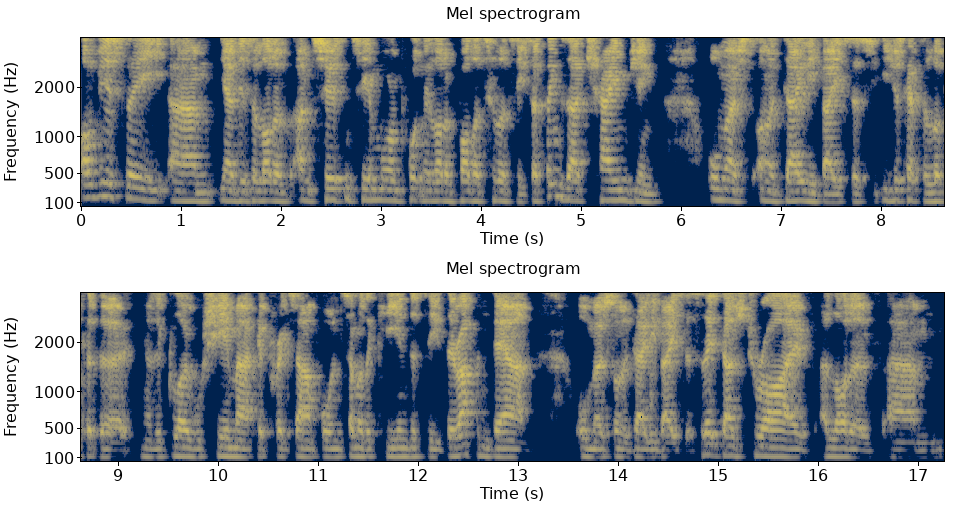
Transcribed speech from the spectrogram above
Obviously, um, you know, there's a lot of uncertainty and more importantly, a lot of volatility. So things are changing almost on a daily basis. You just have to look at the you know the global share market, for example, and some of the key indices. They're up and down almost on a daily basis. So that does drive a lot of um,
